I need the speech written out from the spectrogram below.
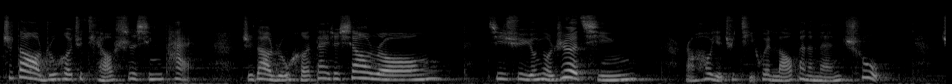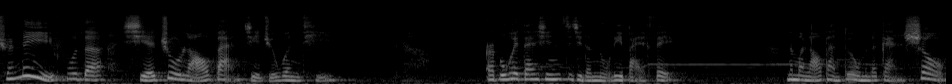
知道如何去调试心态，知道如何带着笑容继续拥有热情，然后也去体会老板的难处，全力以赴的协助老板解决问题。而不会担心自己的努力白费，那么老板对我们的感受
